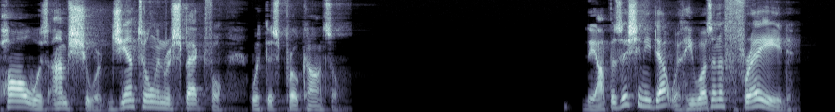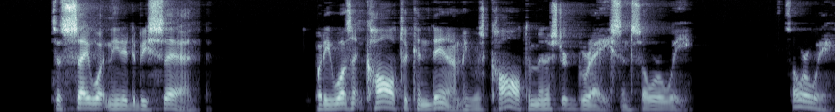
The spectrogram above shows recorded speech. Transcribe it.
Paul was, I'm sure, gentle and respectful with this proconsul. The opposition he dealt with, he wasn't afraid to say what needed to be said. But he wasn't called to condemn. He was called to minister grace, and so are we. So are we.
